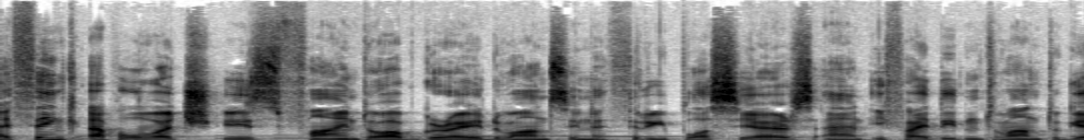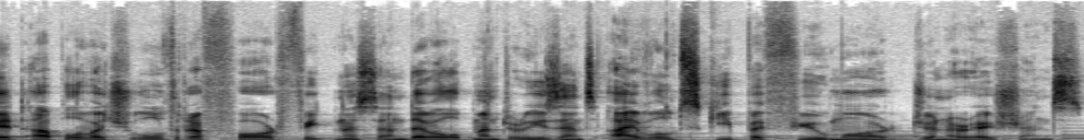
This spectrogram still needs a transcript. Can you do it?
I think Apple Watch is fine to upgrade once in a 3 plus years and if I didn't want to get Apple Watch Ultra for fitness and development reasons I would skip a few more generations.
